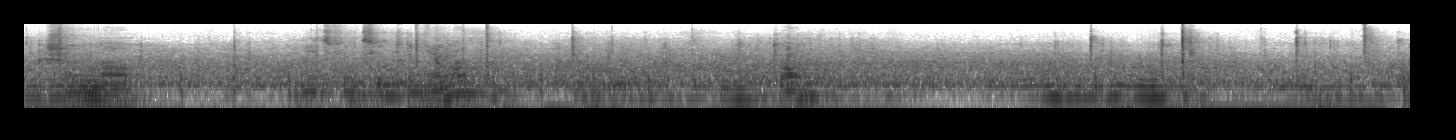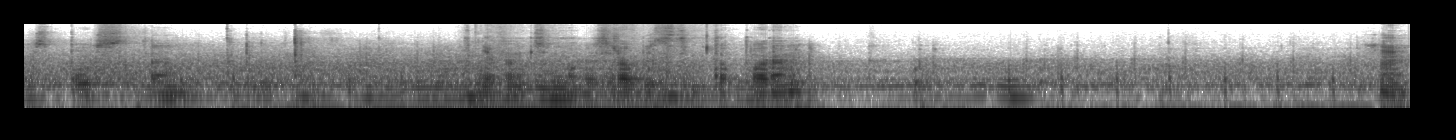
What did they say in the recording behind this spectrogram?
Także no. Nic więcej tu nie ma? Tu? Jest. Nie wiem co mogę zrobić z tym toporem. Hmm.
